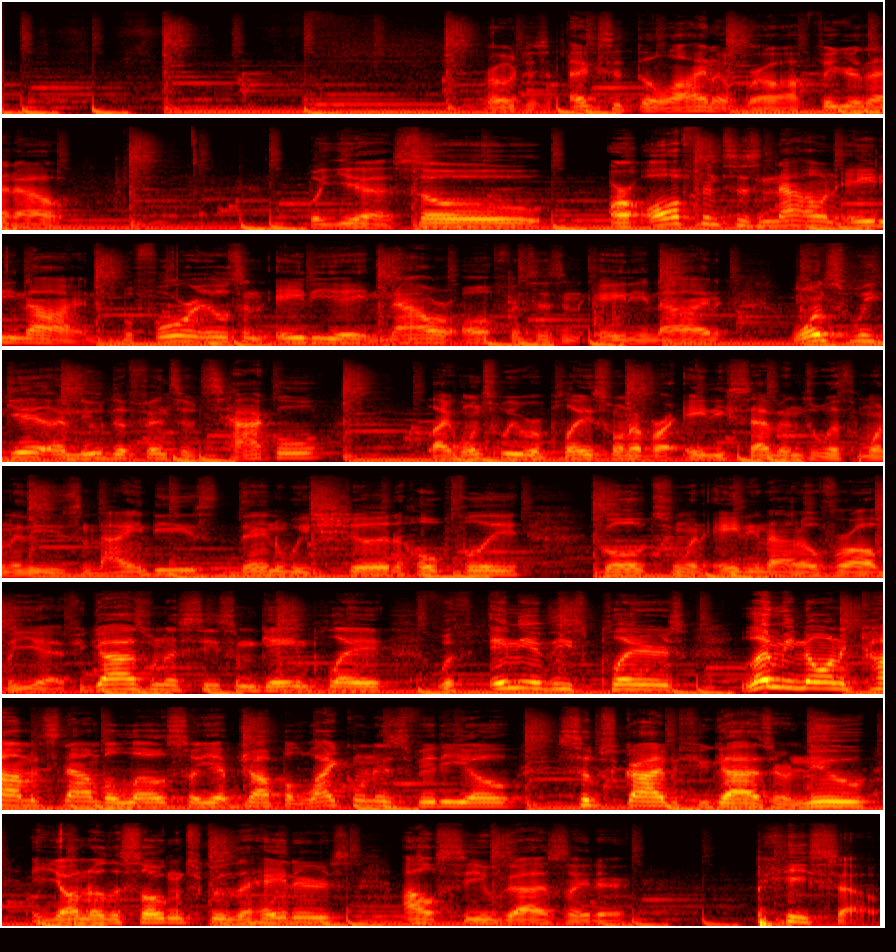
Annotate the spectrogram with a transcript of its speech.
Bro, just exit the lineup, bro. I'll figure that out. But yeah, so our offense is now an 89. Before it was an 88, now our offense is an 89. Once we get a new defensive tackle, like once we replace one of our 87s with one of these 90s, then we should hopefully go up to an 89 overall. But yeah, if you guys want to see some gameplay with any of these players, let me know in the comments down below. So yep, drop a like on this video, subscribe if you guys are new, and y'all know the slogan, screw the haters. I'll see you guys later. Peace out.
